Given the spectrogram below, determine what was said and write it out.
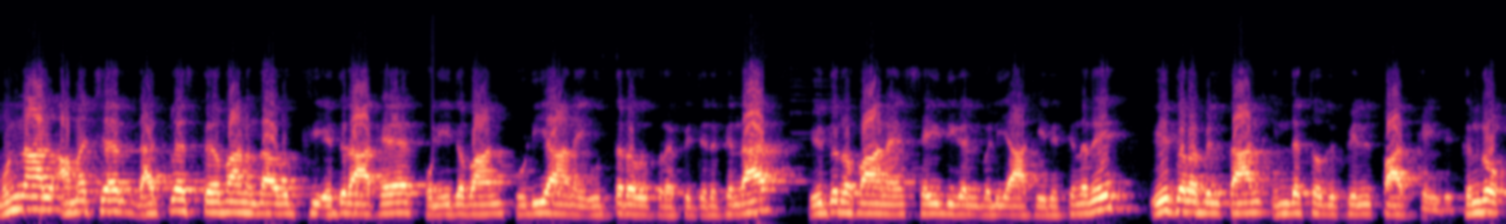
முன்னாள் அமைச்சர் டக்ளஸ் தேவானந்தாவுக்கு எதிராக நீதவான் குடியானை உத்தரவு பிறப்பித்திருக்கின்றார். இது தொடர்பான செய்திகள் வெளியாகி இருக்கின்றது. இது தொடர்பில் தான் இந்த தொகுப்பில் பார்க்க இருக்கின்றோம்.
